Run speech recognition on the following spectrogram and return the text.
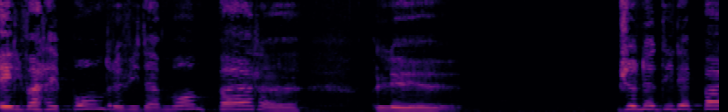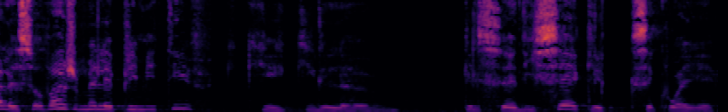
et il va répondre évidemment par euh, le, je ne dirais pas les sauvages, mais les primitifs qu'il qu se disait, qu'il se croyait.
